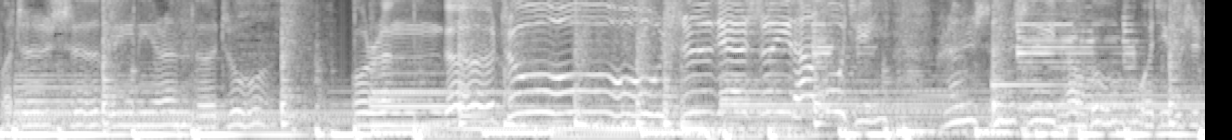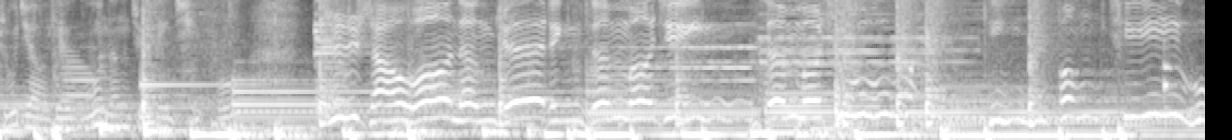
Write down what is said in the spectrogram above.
我只是比你忍得住，我忍得住。世界是一趟不景，人生是一条路，我既不是主角，也无能决定起伏。至少我能决定怎么进，怎么出。迎风起舞，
